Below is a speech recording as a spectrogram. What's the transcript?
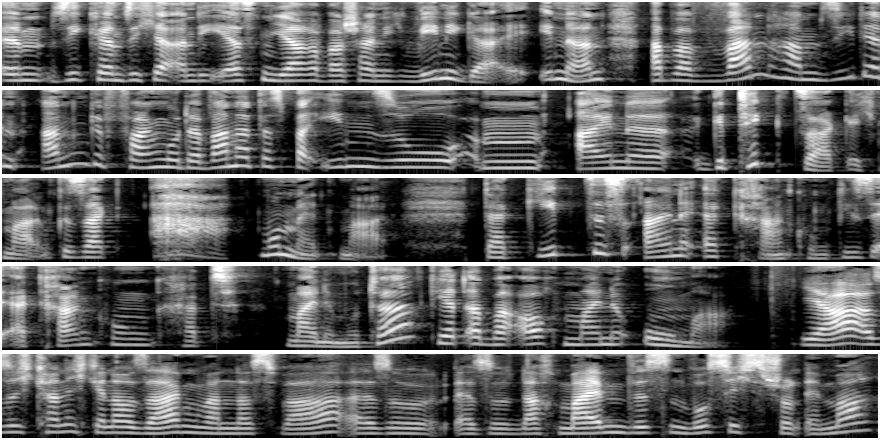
Ähm, Sie können sich ja an die ersten Jahre wahrscheinlich weniger erinnern, aber wann haben Sie denn angefangen oder wann hat das bei Ihnen so ähm, eine getickt, sag ich mal, und gesagt, ah, Moment mal, da gibt es eine Erkrankung. Diese Erkrankung hat meine Mutter, die hat aber auch meine Oma. Ja, also ich kann nicht genau sagen, wann das war. Also, also nach meinem Wissen wusste ich es schon immer.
